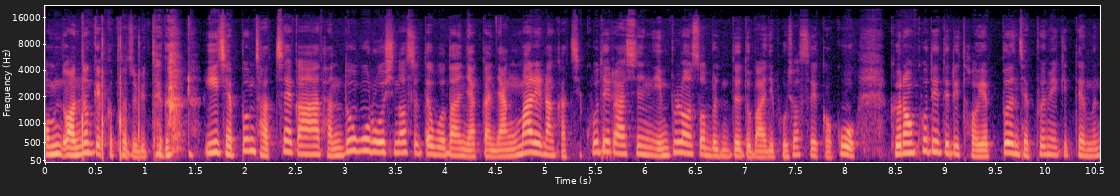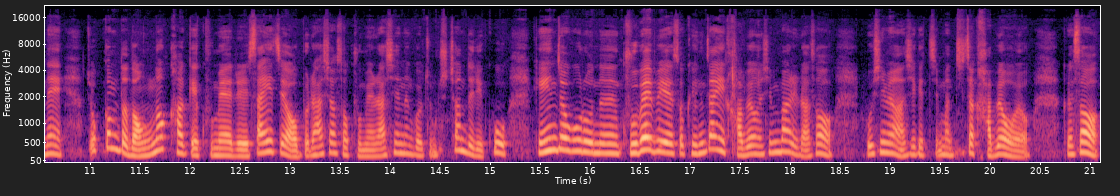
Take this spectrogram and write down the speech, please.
엄- 완전 깨끗하죠 밑에가. 이 제품 자체가 단독으로 신었을 때보다는 약간 양말이랑 같이 코디를 하신 인플루언서 분들도 많이 보셨을 거고 그런 코디들이 더 예쁜 제품이기 때문에 조금 더 넉넉하게 구매를 사이즈 업을 하셔서 구매를 하시는 걸 좀 추천드리고 개인적으로는 굽에 비해서 굉장히 가벼운 신발이라서 보시면 아시겠지만 진짜 가벼워요. 그래서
